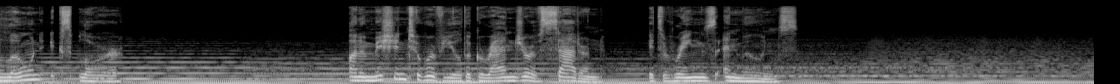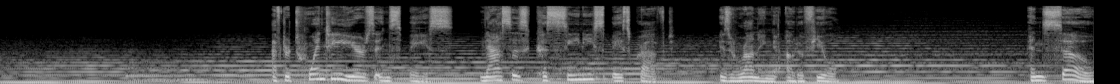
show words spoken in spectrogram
lone explorer. On a mission to reveal the grandeur of Saturn, its rings and moons. After 20 years in space, NASA's Cassini spacecraft is running out of fuel. And so,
